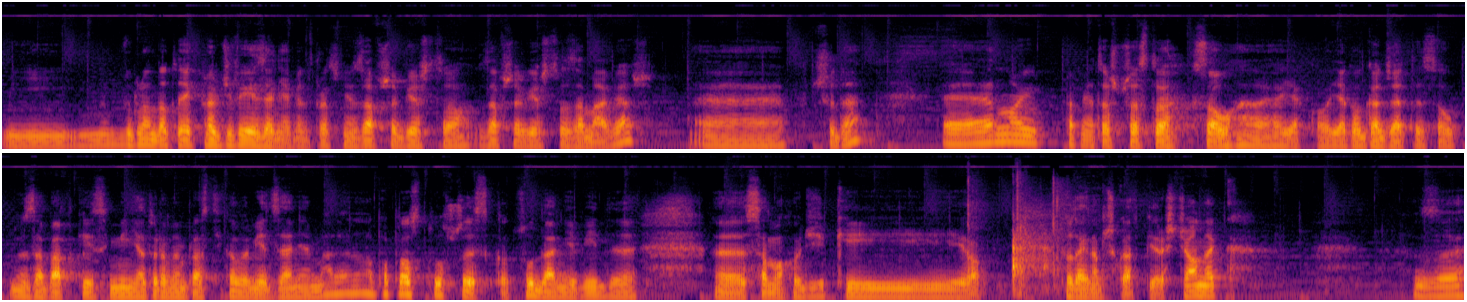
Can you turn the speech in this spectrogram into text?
i wygląda to jak prawdziwe jedzenie, więc praktycznie zawsze wiesz co, zawsze wiesz, co zamawiasz e, w 3D. E, No i pewnie też przez to są e, jako, jako gadżety, są zabawki z miniaturowym plastikowym jedzeniem, ale no po prostu wszystko. Cuda, niewidy, samochodziki. O, tutaj na przykład pierścionek z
